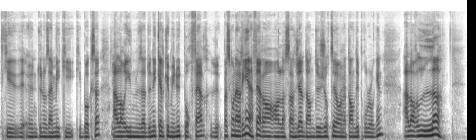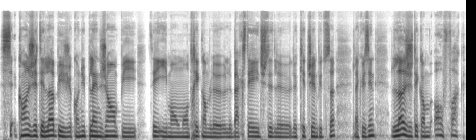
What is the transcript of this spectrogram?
qui est un de nos amis qui, qui book ça. Alors, il nous a donné quelques minutes pour faire, le- parce qu'on n'avait rien à faire en, en Los Angeles dans deux jours, on attendait pour Rogan. Alors là, quand j'étais là, puis j'ai connu plein de gens, puis tu sais, ils m'ont montré comme le, le backstage, le, le kitchen, puis tout ça, la cuisine. Là, j'étais comme, oh fuck,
